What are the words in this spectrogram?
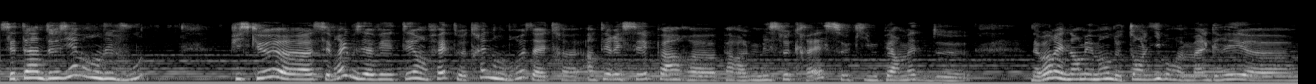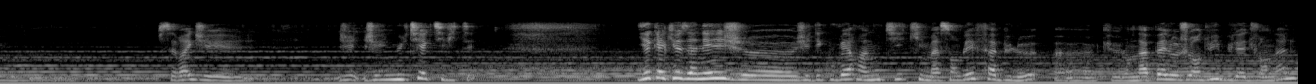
C'est un deuxième rendez-vous puisque euh, c'est vrai que vous avez été en fait très nombreuses à être intéressées par, euh, par mes secrets, ceux qui me permettent d'avoir énormément de temps libre malgré euh, c'est vrai que j'ai une multi-activité. Il y a quelques années, j'ai découvert un outil qui m'a semblé fabuleux, que l'on appelle aujourd'hui Bullet Journal,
